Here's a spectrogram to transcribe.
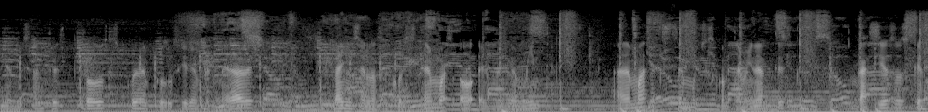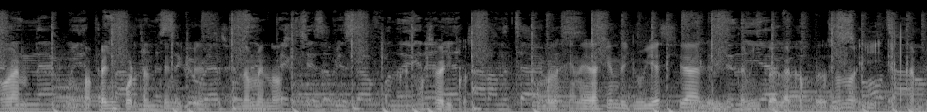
ionizantes, todos pueden producir enfermedades, daños en los ecosistemas o el medio ambiente. Además existen muchos contaminantes gaseosos que juegan un papel importante en diferentes fenómenos atmosféricos, como la generación de lluvia el debilitamiento de la capa de ozono y el cambio.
